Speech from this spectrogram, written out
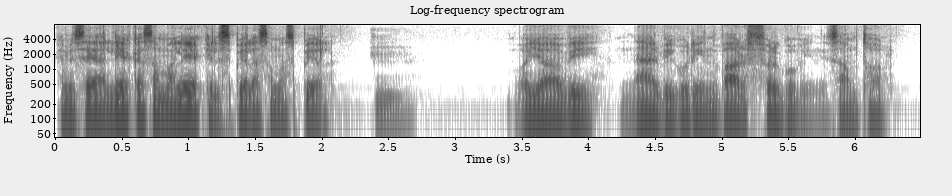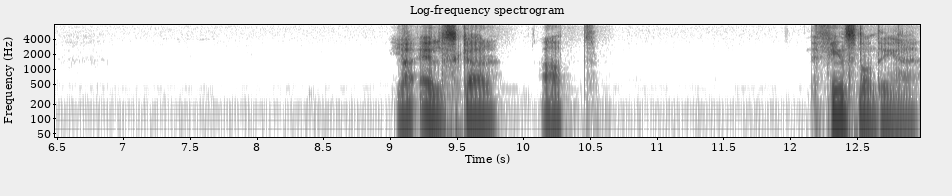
kan vi säga, leka samma lek eller spela samma spel. Mm. Vad gör vi när vi går in? Varför går vi in i samtal? Jag älskar att det finns någonting här.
